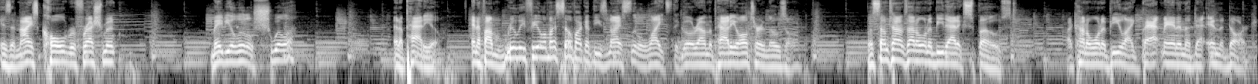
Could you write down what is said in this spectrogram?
is a nice cold refreshment maybe a little Schwilla, and a patio. And if I'm really feeling myself, I got these nice little lights that go around the patio. I'll turn those on. But sometimes I don't want to be that exposed. I kind of want to be like Batman in the in the dark.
